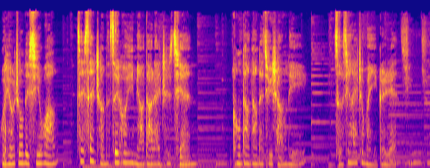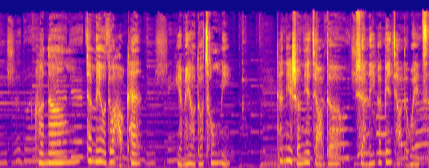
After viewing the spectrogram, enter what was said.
我由衷的希望，在散场的最后一秒到来之前，空荡荡的剧场里。走进来这么一个人，可能他没有多好看，也没有多聪明，他蹑手蹑脚的选了一个边角的位子，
